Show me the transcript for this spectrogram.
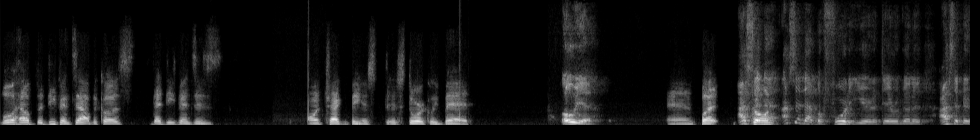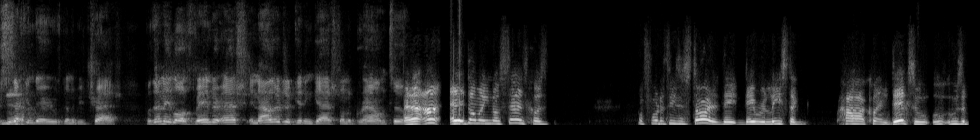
will help the defense out because that defense is on track to be his, historically bad. Oh yeah. And but I said Going- that I said that before the year that they were gonna I said their Yeah. secondary was gonna be trash. But then they lost Vander Esch and now they're just getting gashed on the ground too. and I, and it don't make no sense because before the season started, they they released a Ha Ha Clinton-Dix who, who who's a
